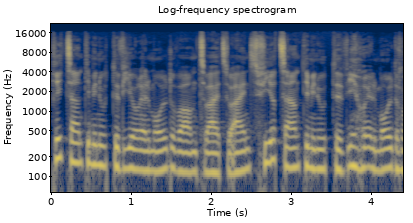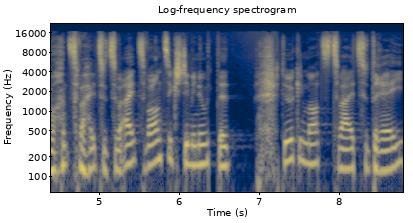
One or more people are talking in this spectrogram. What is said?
13. Minute Viorel Moldovan 2 zu 1, 14. Minute Viorel Moldovan 2 zu 2, 20. Minute Türkin Matz 2 zu 3,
